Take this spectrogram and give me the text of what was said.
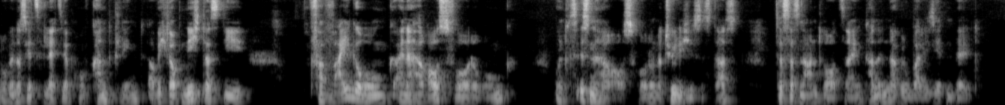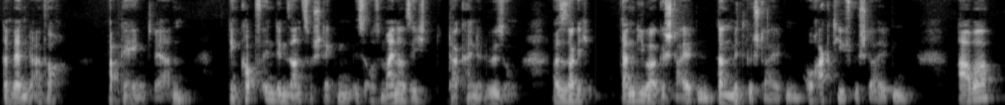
auch wenn das jetzt vielleicht sehr provokant klingt. Aber ich glaube nicht, dass die Verweigerung einer Herausforderung, und es ist eine Herausforderung, natürlich ist es das, dass das eine Antwort sein kann in einer globalisierten Welt. Dann werden wir einfach abgehängt werden. Den Kopf in den Sand zu stecken, ist aus meiner Sicht da keine Lösung. Also sage ich, dann lieber gestalten, dann mitgestalten, auch aktiv gestalten. Aber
